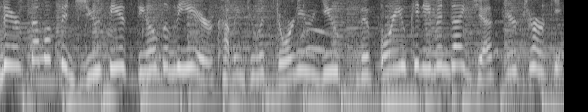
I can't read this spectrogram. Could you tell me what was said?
They're some of the juiciest deals of the year coming to a store near you before you can even digest your turkey.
